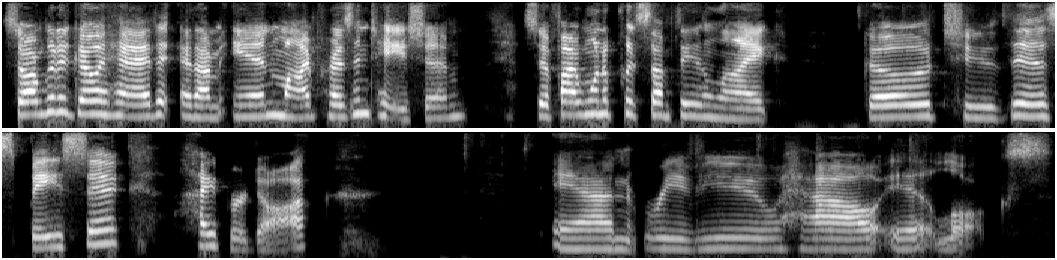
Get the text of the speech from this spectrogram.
so I'm gonna go ahead and I'm in my presentation. So if I wanna put something like, go to this basic hyperdoc, and review how it looks.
